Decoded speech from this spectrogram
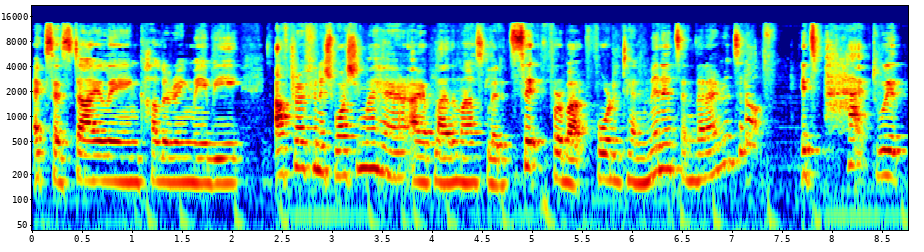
excess styling, coloring maybe. After I finish washing my hair, I apply the mask, let it sit for about four to 10 minutes, and then I rinse it off. It's packed with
